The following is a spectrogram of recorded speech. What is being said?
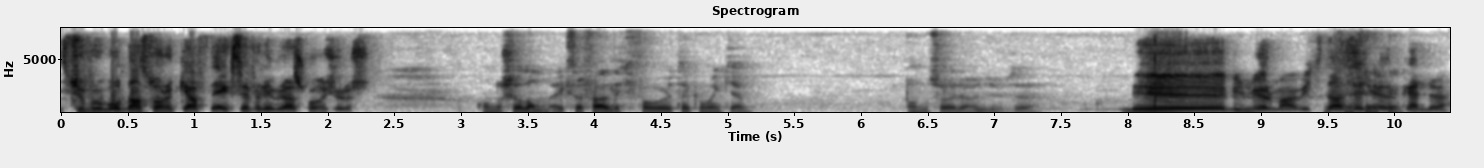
Super Bowl'dan sonraki hafta XFL'i biraz konuşuruz. Konuşalım. XFL'deki favori takımın kim? Onu söyle önce bize. Ee, bilmiyorum abi hiç daha seçmedim kendime.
